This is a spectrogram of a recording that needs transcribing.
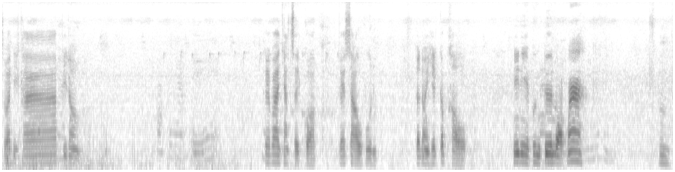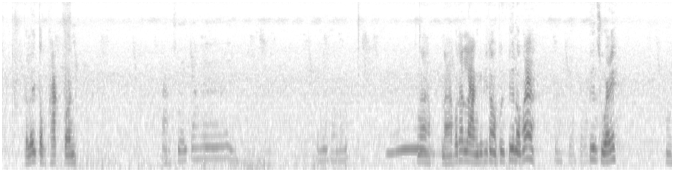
สวัสดีครับพี่น้องแค่ว่ายัดใส่กรอกแต่เศร้าพุ่นแต่หน่อยเฮ็ดกับเขาวนี่นี่เพึ่งตื่นออกมาอืมก็เลยต้องพักก่อนปากสวยจังเลยเป็นนี่ของมึงหน้าหนาพระท่านลางอยู่พี่น้องเพึ่งตื่นออกมาเป็นเสียงสวยตื่นสวยอืม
